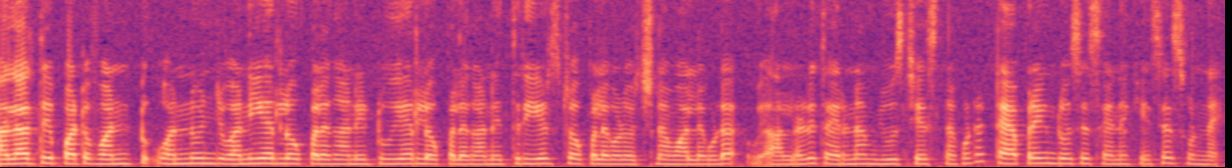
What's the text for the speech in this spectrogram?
అలాంటి పాటు వన్ టూ వన్ నుంచి వన్ ఇయర్ లోపల కానీ టూ ఇయర్ లోపల కానీ త్రీ ఇయర్స్ లోపల కూడా వచ్చిన వాళ్ళు కూడా ఆల్రెడీ థైరాయిడ్ యూజ్ చేసినా కూడా ట్యాపరింగ్ డోసెస్ అయిన కేసెస్ ఉన్నాయి.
